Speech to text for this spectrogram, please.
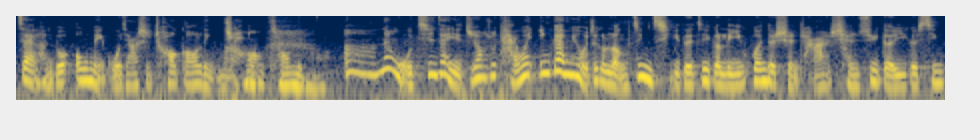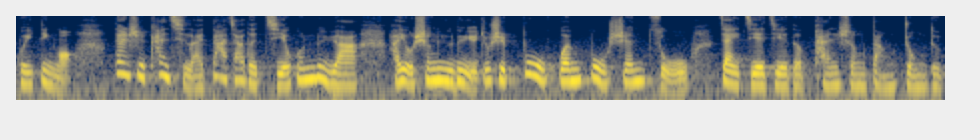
在很多欧美国家是超高龄嘛，超超龄哦。那我现在也知道说，台湾应该没有这个冷静期的这个离婚的审查程序的一个新规定哦。但是看起来大家的结婚率啊，还有生育率，也就是不婚不生族，在节节的攀升当中，对不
